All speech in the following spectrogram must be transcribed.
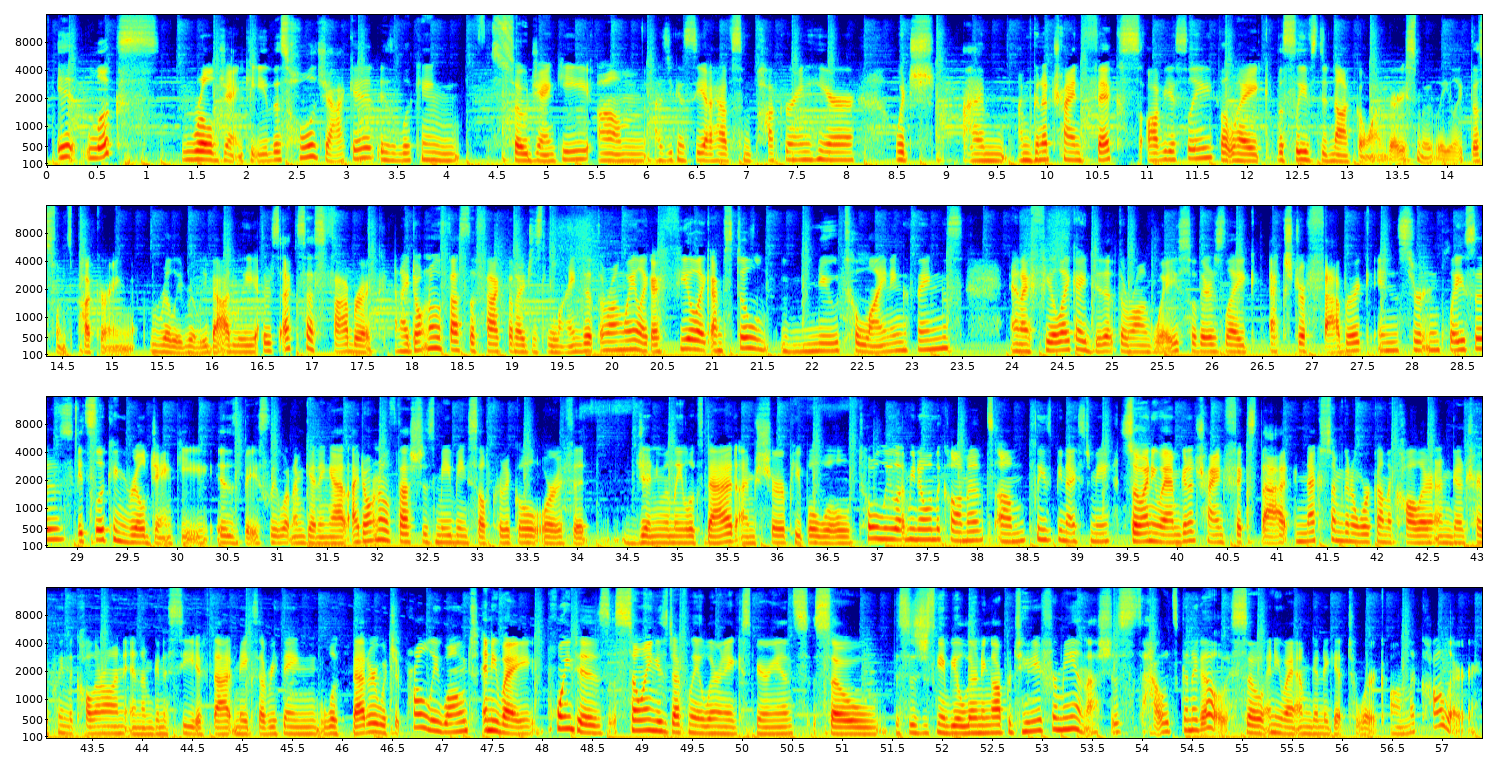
it looks real janky. This whole jacket is looking so janky. Um, as you can see, I have some puckering here, which I'm, I'm gonna try and fix, obviously, but like the sleeves did not go on very smoothly. Like this one's puckering really, really badly. There's excess fabric, and I don't know if that's the fact that I just lined it the wrong way. Like I feel like I'm still new to lining things, and I feel like I did it the wrong way. So there's like extra fabric in certain places. It's looking real janky is basically what I'm getting at. I don't know if that's just me being self-critical or if it genuinely looks bad. I'm sure people will totally let me know in the comments. Um, please be nice to me. So anyway, I'm gonna try and fix that. Next, I'm gonna work on the collar and I'm gonna try putting the collar on and I'm gonna see if that makes everything look better, which it probably won't. Anyway, point is, sewing is definitely a learning experience. So this is just gonna be a learning opportunity for me and that's just how it's gonna go. So anyway, I'm gonna get to work on the collar.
